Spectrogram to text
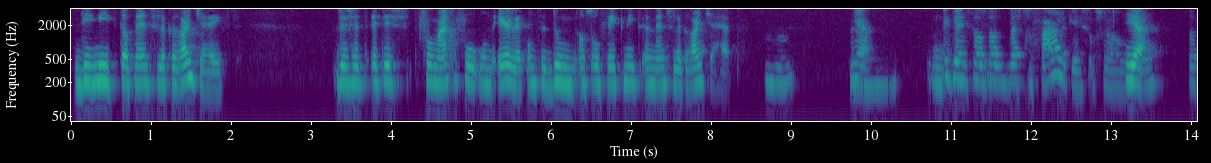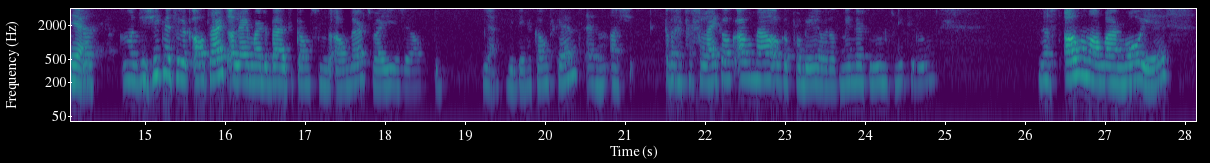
die niet dat menselijke randje heeft. Dus het, het is voor mijn gevoel oneerlijk om te doen alsof ik niet een menselijk randje heb. Mhm. Ja. Ehm, ik denk zelfs dat het best gevaarlijk is of zo. Ja. Dat, ja. Dat, want je ziet natuurlijk altijd alleen maar de buitenkant van de ander, terwijl je jezelf de ja, die binnenkant kent. En als je, we vergelijken ook allemaal, ook al proberen we dat minder te doen of niet te doen. En als het allemaal maar mooi is,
